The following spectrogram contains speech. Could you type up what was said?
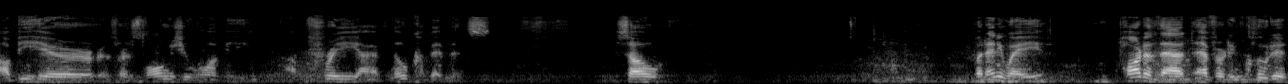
I'll be here for as long as you want me. I'm free. I have no commitments. So, but anyway, part of that effort included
